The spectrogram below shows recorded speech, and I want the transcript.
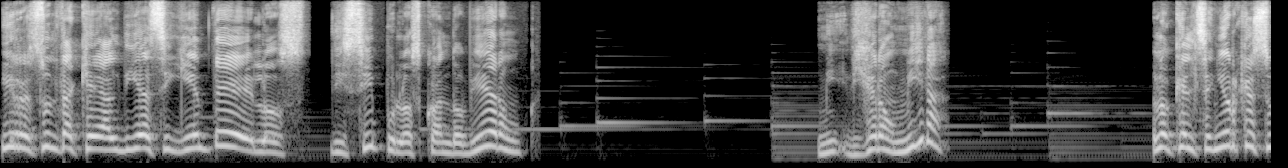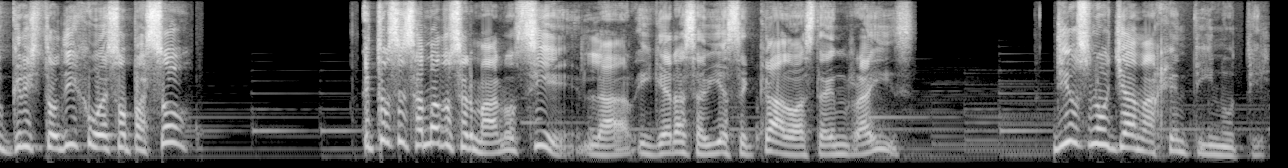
Y resulta que al día siguiente los discípulos cuando vieron, dijeron, mira, lo que el Señor Jesucristo dijo, eso pasó. Entonces, amados hermanos, sí, la higuera se había secado hasta en raíz. Dios no llama a gente inútil.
